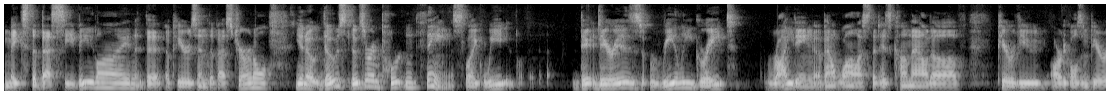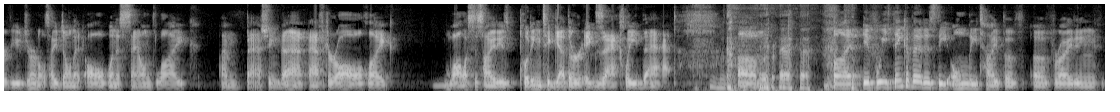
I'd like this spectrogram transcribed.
makes the best CV line, that appears in the best journal, you know, those those are important things. Like we there, there is really great writing about Wallace that has come out of peer-reviewed articles and peer-reviewed journals. I don't at all want to sound like I'm bashing that. After all, like Wallace Society is putting together exactly that. Um, but if we think of it as the only type of, of writing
